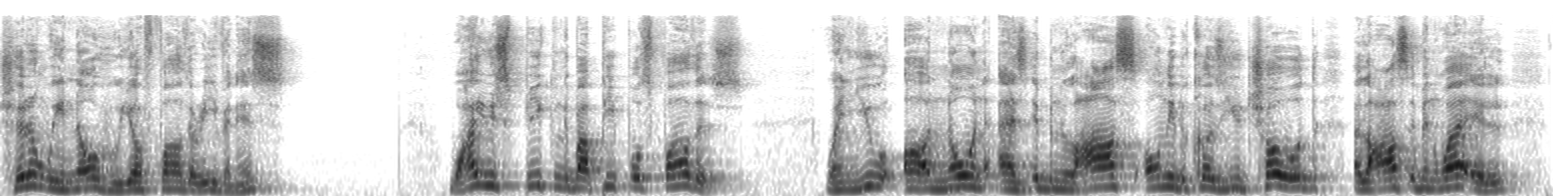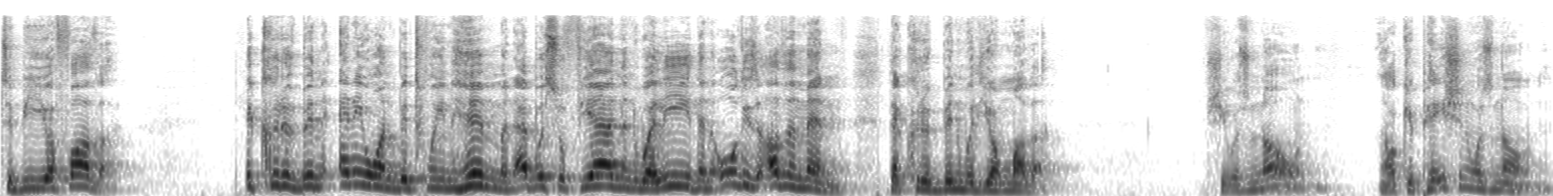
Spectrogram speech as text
shouldn't we know who your father even is? Why are you speaking about people's fathers? When you are known as Ibn al-As only because you chose al-As ibn Wa'il to be your father. It could have been anyone between him and Abu Sufyan and Walid and all these other men that could have been with your mother. She was known. Her occupation was known.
